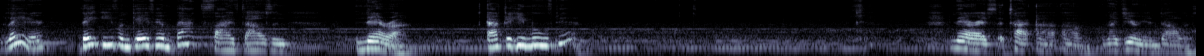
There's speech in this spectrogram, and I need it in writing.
Later, they even gave him back 5,000 naira after he moved in. Naira is uh, um, Nigerian dollars.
